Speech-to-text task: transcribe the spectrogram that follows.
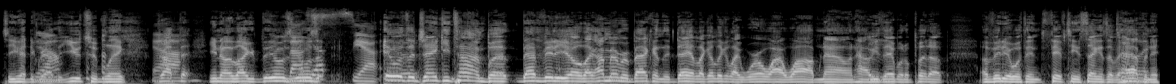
so. You had to grab Mm. Yeah. the YouTube link, Yeah. drop that. You know, like it was it was. That's- yeah. It was a janky time, but that video, like I remember back in the day, like I look at like Worldwide Wob now and how he's able to put up a video within 15 seconds of it Mm. Totally. happening.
